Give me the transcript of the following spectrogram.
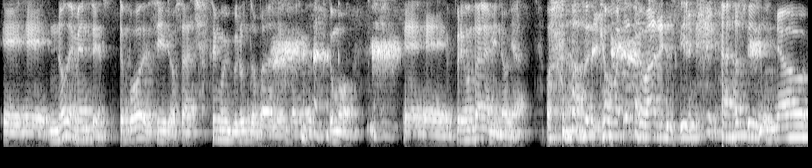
eh, eh, no dementes, te puedo decir, o sea, yo soy muy bruto para leer las cosas. Es como, eh, pregúntale a mi novia. o sea, es como ella te va a decir así de no,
